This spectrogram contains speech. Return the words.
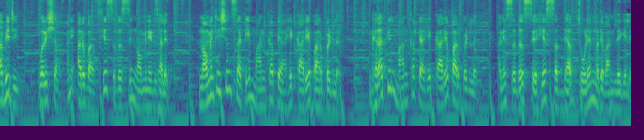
अभिजित वर्षा आणि अरबाज हे सदस्य नॉमिनेट झालेत. नॉमिनेशनसाठी मानकाप्या हे कार्य पार पडलं. घरातील मानकाप्या हे कार्य पार पडलं आणि सदस्य हे सध्या जोड्यांमध्ये बांधले गेले.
